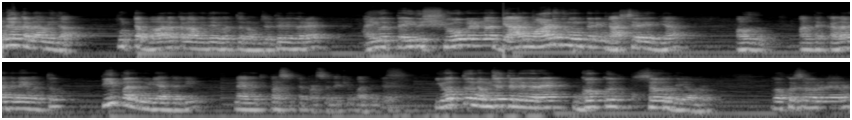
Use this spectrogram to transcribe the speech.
ರಂಗ ಕಲಾವಿದ ಪುಟ್ಟ ಬಾಲ ಕಲಾವಿದ ಇವತ್ತು ನಮ್ಮ ಜೊತೆಲಿದ್ದಾರೆ. ಐವತ್ತೈದು ಶೋಗಳನ್ನ ಯಾರು ಮಾಡಿದ್ರು ಅಂತ ನಿಮ್ಗೆ ಆಶ್ಚರ್ಯ ಇದೆಯಾ? ಹೌದು ಅಂತ ಕಲಾವಿದನ ಇವತ್ತು ಪೀಪಲ್ ಮೀಡಿಯಾದಲ್ಲಿ ನಾವು ಇವತ್ತು ಪ್ರಸ್ತುತಪಡಿಸೋದಕ್ಕೆ ಬಂದಿದ್ದೇವೆ ಇವತ್ತು ನಮ್ಮ ಜೊತೆಲಿದ್ದಾರೆ ಗೋಕುಲ್ ಸೌರದೇವ್ ಅವರು. ಗೋಕುಲ್ ಸೌರದೇವ್ ಅವರು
